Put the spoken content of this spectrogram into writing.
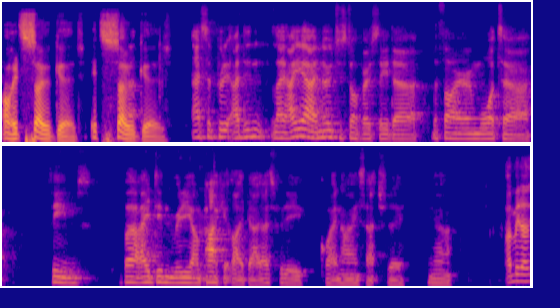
Oh, it's so good. It's so good. That's a pretty. I didn't like. I, yeah, I noticed obviously the the fire and water themes, but I didn't really Mm. unpack it like that. That's really quite nice, actually. Yeah. I mean, I,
